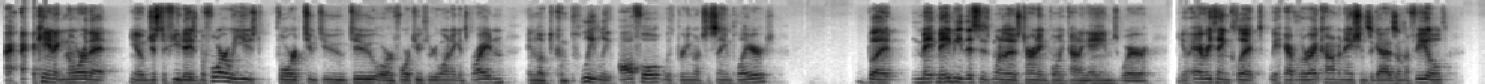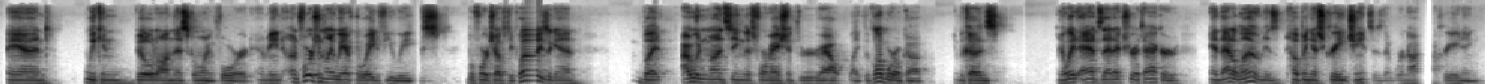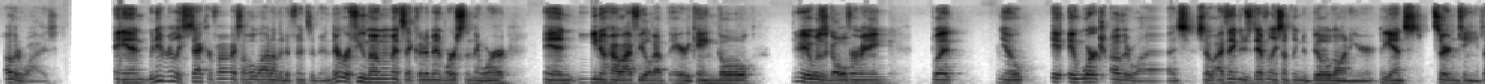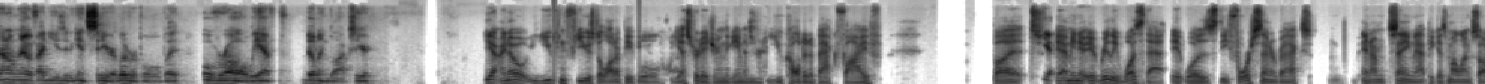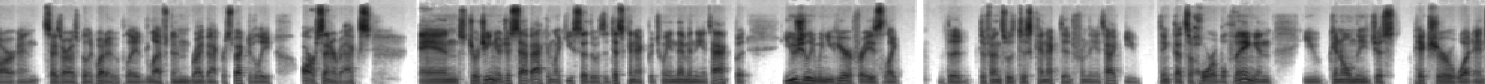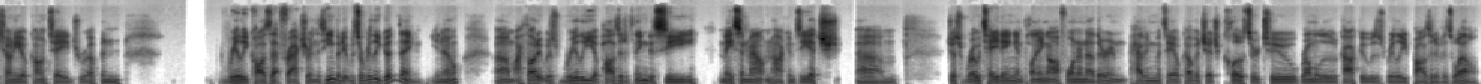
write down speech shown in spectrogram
I, I can't ignore that, you know, just a few days before we used 4 2 2 2 or 4 2 3 1 against Brighton and looked completely awful with pretty much the same players. But may, maybe this is one of those turning point kind of games where you know everything clicked. We have the right combinations of guys on the field, and we can build on this going forward. I mean, unfortunately, we have to wait a few weeks before Chelsea plays again, but I wouldn't mind seeing this formation throughout like the Club World Cup because you know it adds that extra attacker, and that alone is helping us create chances that we're not creating otherwise and we didn't really sacrifice a whole lot on the defensive end. There were a few moments that could have been worse than they were, and you know how I feel about the Harry Kane goal. It was a goal for me, but you know it, it worked otherwise. So I think there's definitely something to build on here against certain teams. I don't know if I'd use it against City or Liverpool, but overall we have building blocks here. Yeah, I know you confused a lot of people yesterday during the game when you called it a back five. But yeah. I mean, it, it really was that. It was the four center backs. And I'm saying that because Malang Sarr and Cesar Azpilicueta, who played left and right back respectively, are center backs. And Jorginho just sat back. And like you said, there was a disconnect between them and the attack. But usually when you hear a phrase like the defense was disconnected from the attack, you think that's a horrible thing. And you can only just picture what Antonio Conte drew up and really caused that fracture in the team. But it was a really good thing, you know. Um, I thought it was really a positive thing to see Mason Mount and Hakim Ziyech um, just rotating and playing off one another, and having Mateo Kovacic closer to Romelu Lukaku was really positive as well.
